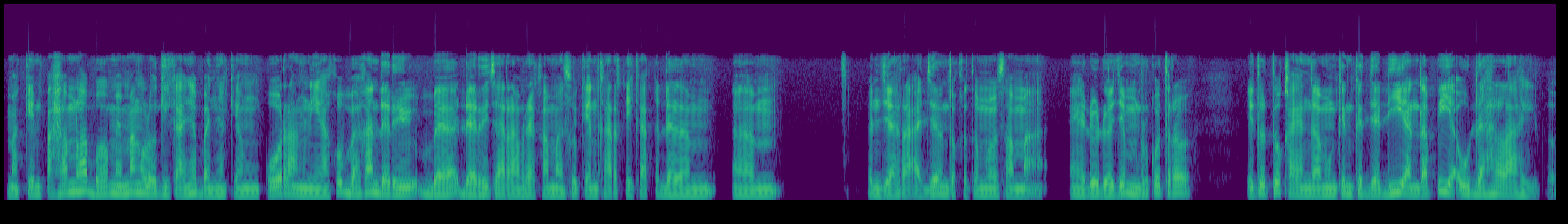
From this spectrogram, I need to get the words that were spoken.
makin paham lah bahwa memang logikanya banyak yang kurang nih. Aku bahkan dari dari cara mereka masukin Kartika ke dalam um, penjara aja untuk ketemu sama eh Dodo aja menurutku terus itu tuh kayak nggak mungkin kejadian tapi ya udahlah gitu.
